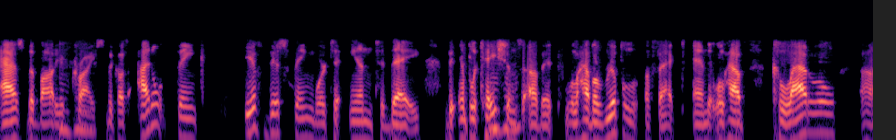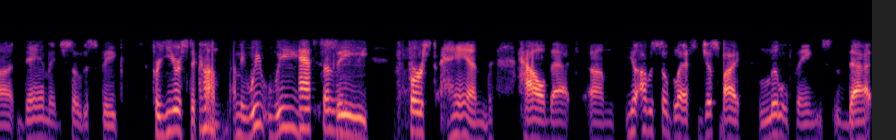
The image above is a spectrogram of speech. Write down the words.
as the body of Mhm. Christ because I don't think if this thing were to end today, the implications Mm-hmm. of it will have a ripple effect and it will have collateral uh, damage, so to speak, for years to come. I mean, we we Mm-hmm. Absolutely. see firsthand how that um, you know I was so blessed just by little things that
